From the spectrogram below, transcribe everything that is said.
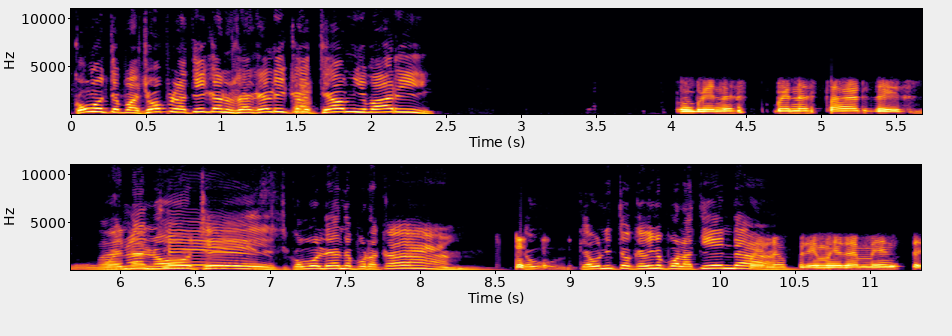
¿Cómo te pasó? Platícanos, Angélica, te amo, mi bari. Buenas, buenas tardes. Buenas noches. ¿Cómo le anda por acá? Qué, qué bonito que vino por la tienda. Bueno, primeramente,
